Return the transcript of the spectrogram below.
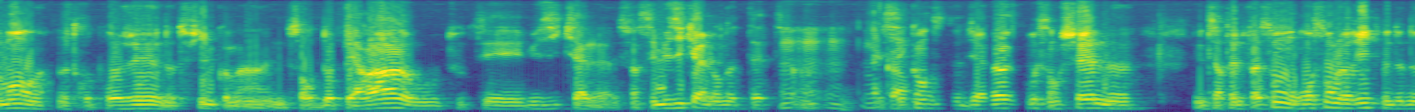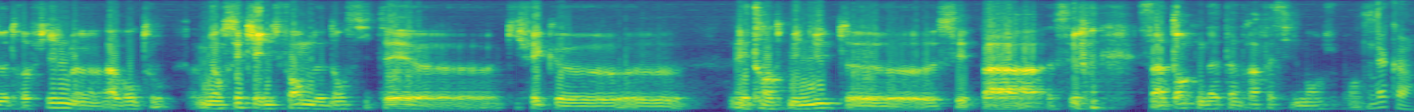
vraiment notre projet, notre film comme un- une sorte d'opéra où tout est musical. Enfin, c'est musical dans notre tête. Mm, Enfin, mm, mm. les séquences de dialogue où s'enchaînent euh, d'une certaine façon. On ressent le rythme de notre film euh, avant tout, mais on sait qu'il y a une forme de densité euh, qui fait que euh, les 30 minutes, euh, c'est pas, c'est un temps qu'on atteindra facilement, je pense. D'accord.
